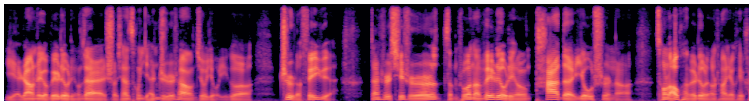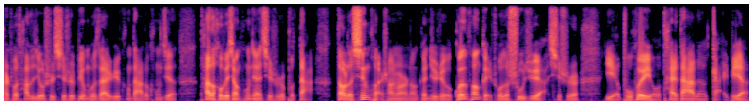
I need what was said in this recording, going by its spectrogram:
也让这个 V 六零在首先从颜值上就有一个质的飞跃。但是其实怎么说呢？V 六零它的优势呢，从老款 V 六零上也可以看出，它的优势其实并不在于更大的空间，它的后备箱空间其实不大。到了新款上面呢，根据这个官方给出的数据啊，其实也不会有太大的改变。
